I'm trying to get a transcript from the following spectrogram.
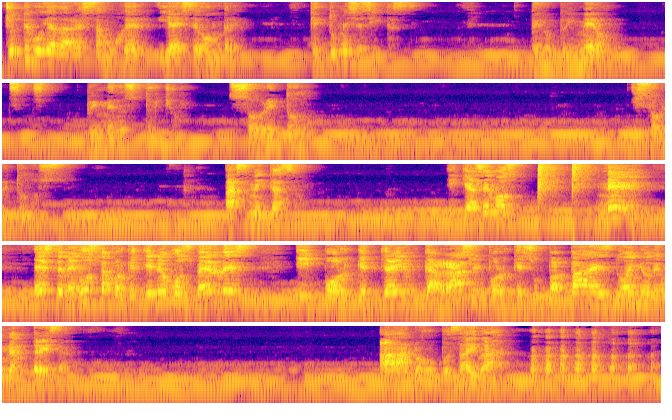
Yo te voy a dar a esa mujer y a ese hombre que tú necesitas. Pero primero, primero estoy yo, sobre todo. Sobre todos. Hazme caso. ¿Y qué hacemos? Nel, este me gusta porque tiene ojos verdes y porque trae un carrazo y porque su papá es dueño de una empresa. Ah, no, pues ahí va.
